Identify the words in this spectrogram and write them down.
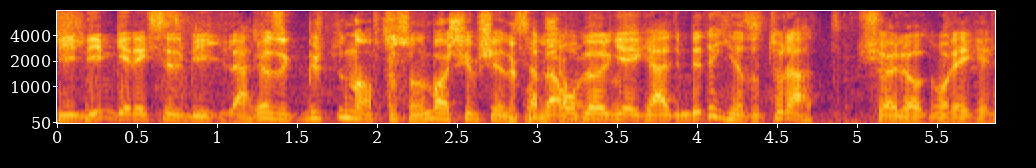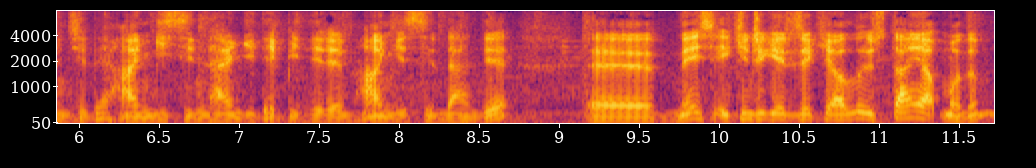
bildiğim gereksiz bilgiler. Yazık bütün hafta sonu başka bir şeyde Mesela ben o bölgeye geldiğimde de yazı tura attım. Şöyle oldum oraya gelince de hangisinden gidebilirim hangisinden diye. E, neyse ikinci gerizekalı üstten yapmadım.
